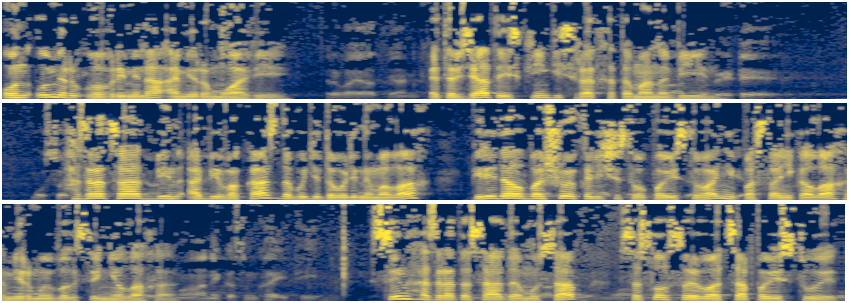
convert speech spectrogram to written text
Он умер во времена Амира Муавии. Это взято из книги Сират Хатама Набиин. Хазрат Саад бин Аби Вакас, да будет доволен им Аллах, передал большое количество повествований посланника Аллаха, мир ему и благословение Аллаха. Сын Хазрата Саада Мусаб со слов своего отца повествует,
